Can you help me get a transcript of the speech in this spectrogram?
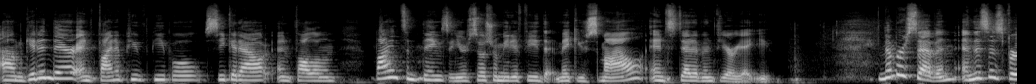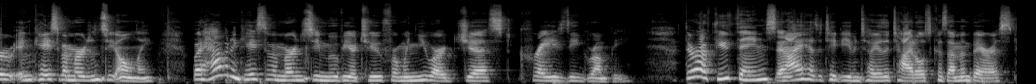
um, get in there and find a few people, seek it out, and follow them. Find some things in your social media feed that make you smile instead of infuriate you. Number seven, and this is for in case of emergency only, but have an in case of emergency movie or two for when you are just crazy grumpy. There are a few things, and I hesitate to even tell you the titles because I'm embarrassed.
